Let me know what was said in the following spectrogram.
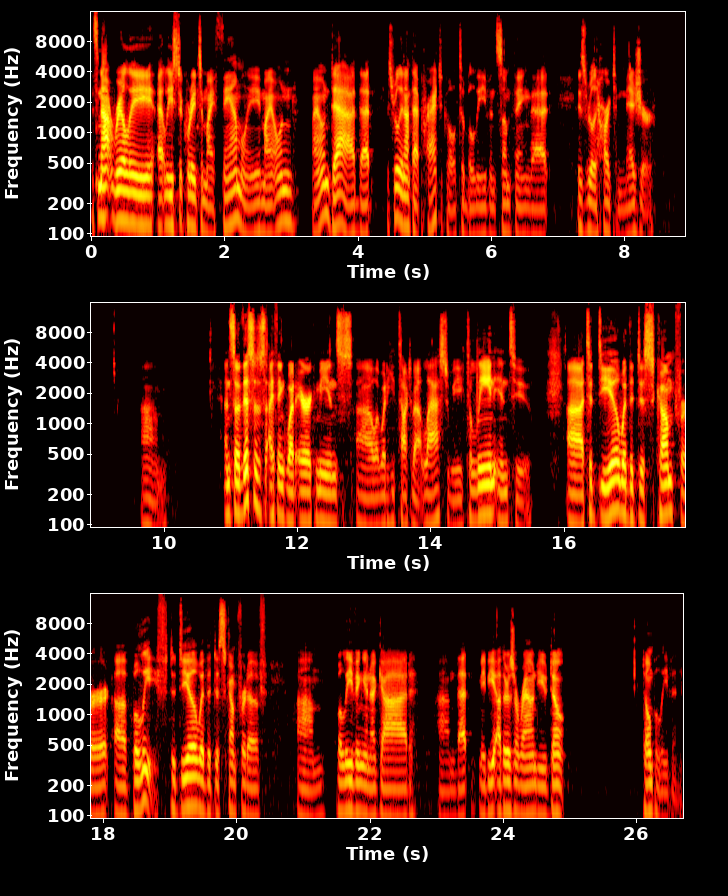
it's not really, at least according to my family, my own, my own dad, that it's really not that practical to believe in something that is really hard to measure. Um, and so this is, I think, what Eric means, uh, what he talked about last week, to lean into, uh, to deal with the discomfort of belief, to deal with the discomfort of um, believing in a God um, that maybe others around you don't don't believe in.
